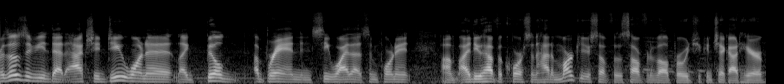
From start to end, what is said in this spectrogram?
for those of you that actually do want to like build a brand and see why that's important, um, I do have a course on how to market yourself as a software developer, which you can check out here.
